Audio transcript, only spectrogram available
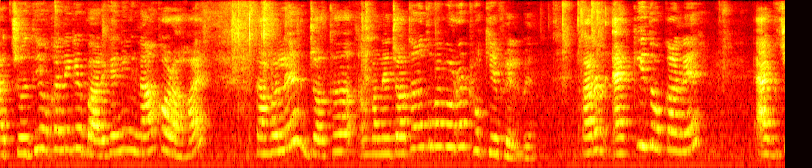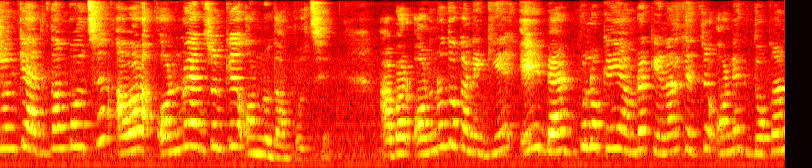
আর যদি ওখানে গিয়ে বার্গেনিং না করা হয়, তাহলে যথা মানে যথাযথভাবে ওরা ঠকিয়ে ফেলবে। কারণ একই দোকানে একজনকে এক দাম বলছে, আবার অন্য একজনকে অন্য দাম বলছে। আবার অন্য দোকানে গিয়ে এই ব্যাগগুলোকেই আমরা কেনার ক্ষেত্রে অনেক দোকান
